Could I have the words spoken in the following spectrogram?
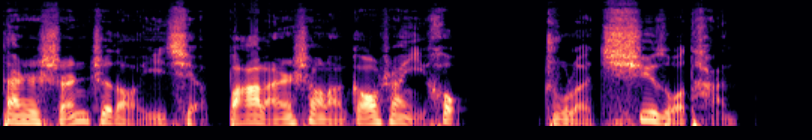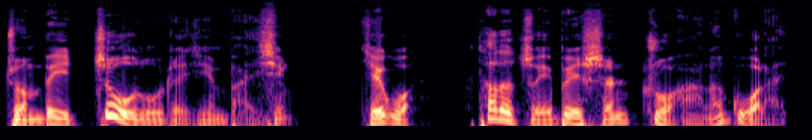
但是神知道一切。巴兰上了高山以后，筑了七座坛，准备咒诅这群百姓。结果他的嘴被神转了过来，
